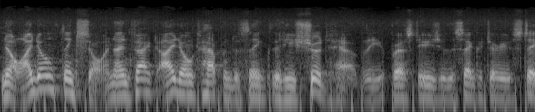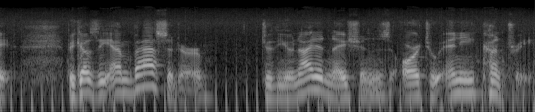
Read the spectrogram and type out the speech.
No, I don't think so. And in fact, I don't happen to think that he should have the prestige of the Secretary of State. Because the ambassador to the United Nations or to any country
